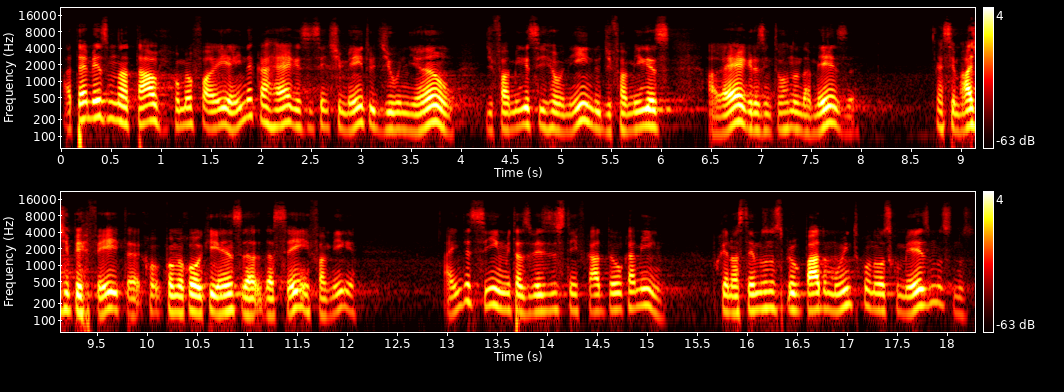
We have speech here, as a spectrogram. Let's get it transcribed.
Até mesmo Natal, que, como eu falei, ainda carrega esse sentimento de união, de famílias se reunindo, de famílias alegres em torno da mesa, essa imagem perfeita, como eu coloquei antes da, da ceia em família, ainda assim, muitas vezes isso tem ficado pelo caminho porque nós temos nos preocupado muito conosco mesmos, nos,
